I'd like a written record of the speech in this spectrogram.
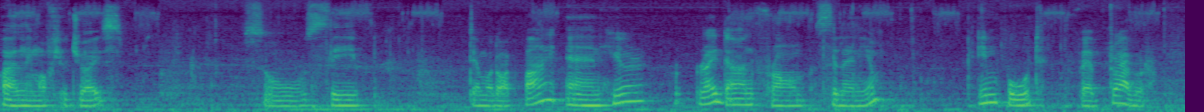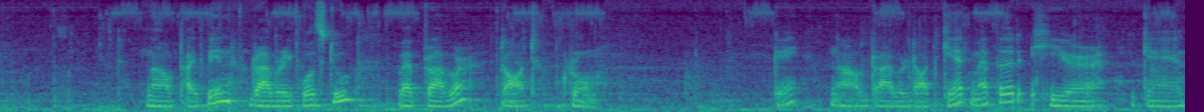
file name of your choice. So save demo.py and here write down from Selenium import WebDriver. Now type in driver equals to WebDriver dot chrome. Okay, now driver dot get method here you can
